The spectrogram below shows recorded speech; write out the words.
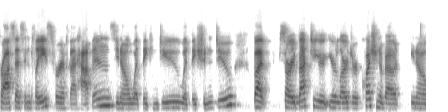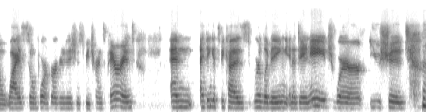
process in place for if that happens, you know, what they can do, what they shouldn't do. But sorry, back to your, your larger question about, you know, why it's so important for organizations to be transparent. And I think it's because we're living in a day and age where you should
